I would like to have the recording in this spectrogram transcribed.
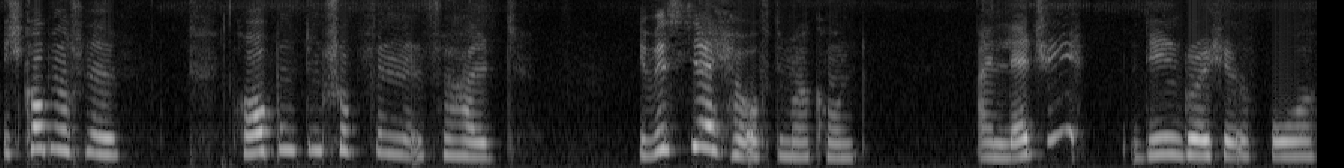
Ich kaufe noch schnell Powerpunkt im Shop für, für halt. Ihr wisst ja, ich habe auf dem Account ein Leggy. Den grade ich vor.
